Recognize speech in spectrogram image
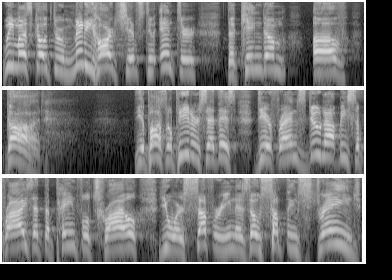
We must go through many hardships to enter the kingdom of God. The Apostle Peter said this Dear friends, do not be surprised at the painful trial you are suffering as though something strange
